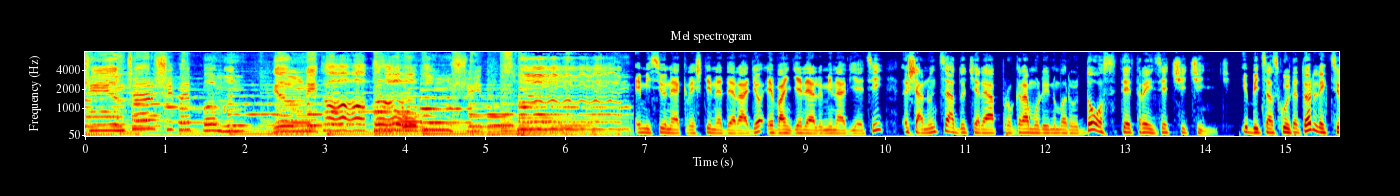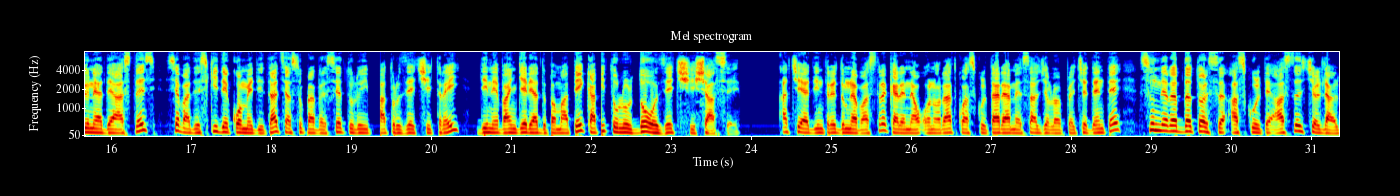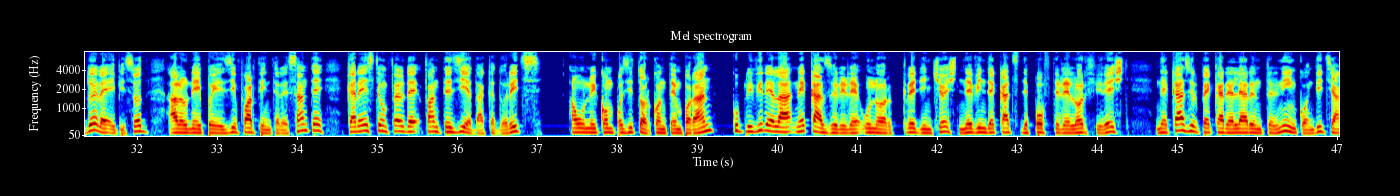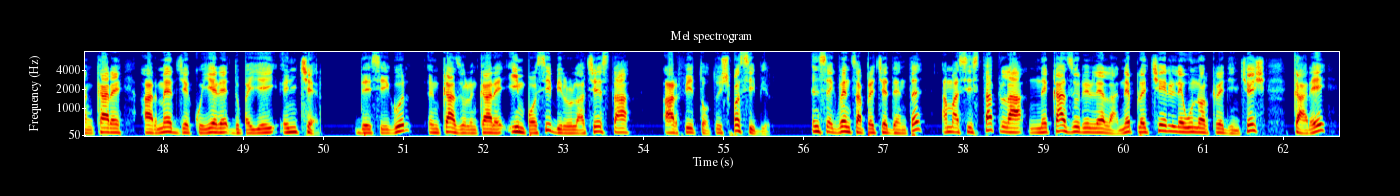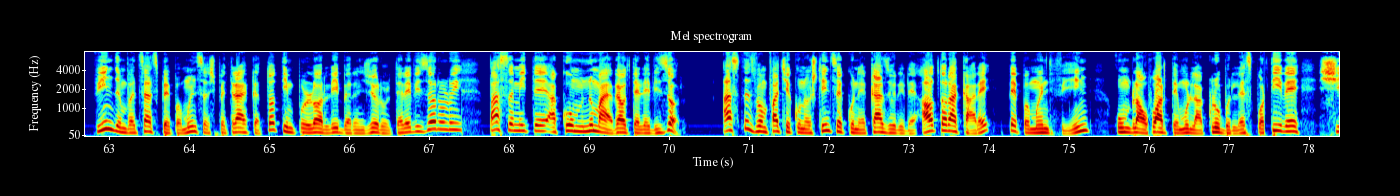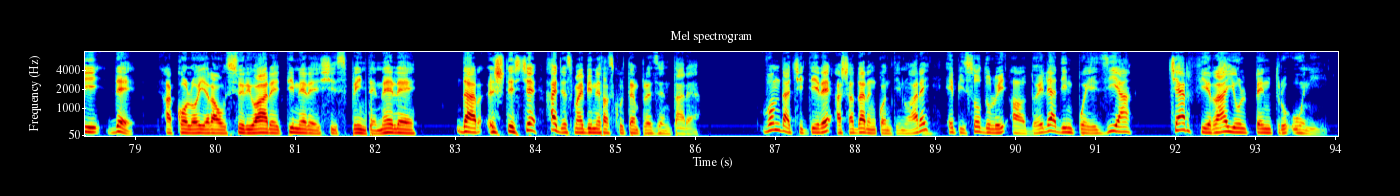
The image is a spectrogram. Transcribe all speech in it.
și în cer și pe pământ, El ni tată bun și emisiunea creștină de radio Evanghelia Lumina Vieții își anunță aducerea programului numărul 235. Iubiți ascultători, lecțiunea de astăzi se va deschide cu o meditație asupra versetului 43 din Evanghelia după Matei, capitolul 26 aceia dintre dumneavoastră care ne-au onorat cu ascultarea mesajelor precedente sunt nerăbdători să asculte astăzi cel de-al doilea episod al unei poezii foarte interesante, care este un fel de fantezie, dacă doriți, a unui compozitor contemporan cu privire la necazurile unor credincioși nevindecați de poftele lor firești, necazuri pe care le-ar întâlni în condiția în care ar merge cu ele după ei în cer. Desigur, în cazul în care imposibilul acesta ar fi totuși posibil. În secvența precedentă am asistat la necazurile, la neplăcerile unor credincioși care, fiind învățați pe pământ să-și petreacă tot timpul lor liber în jurul televizorului, pasămite acum nu mai aveau televizor. Astăzi vom face cunoștință cu necazurile altora care, pe pământ fiind, umblau foarte mult la cluburile sportive și de acolo erau surioare tinere și sprintenele, dar știți ce? Haideți mai bine să ascultăm prezentarea. Vom da citire, așadar în continuare, episodului al doilea din poezia Ce-ar fi raiul pentru unii?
